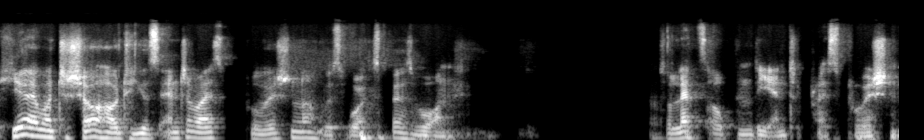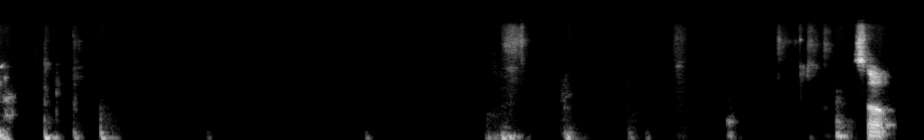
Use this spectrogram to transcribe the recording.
Here I want to show how to use Enterprise Provisioner with Workspace ONE. So let's open the Enterprise Provisioner. So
